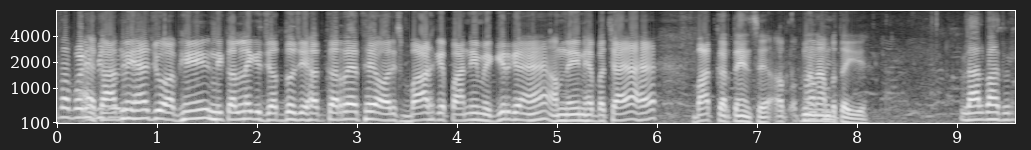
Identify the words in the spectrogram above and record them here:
था बड़ी एक आदमी है जो अभी निकलने की जद्दोजहद कर रहे थे और इस बाढ़ के पानी में गिर गए हैं। हमने इन्हें बचाया है। बात करते हैं इनसे। अब अपना हाँ नाम बताइए। लाल बहादुर।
